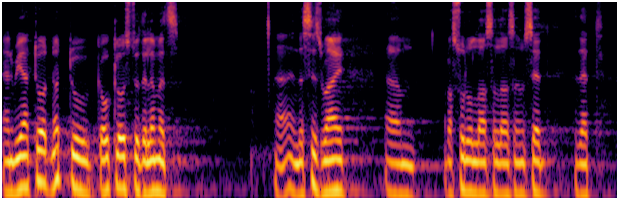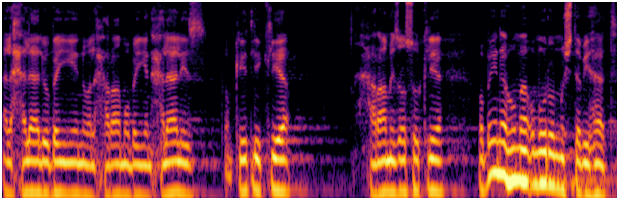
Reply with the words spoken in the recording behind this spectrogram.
and we are taught not to go close to the limits. Uh, and this is why um, Rasulullah said that al halalu bayyin wal haramu bayyin. Halal is completely clear, haram is also clear. وبينهما أمور مشتبهات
